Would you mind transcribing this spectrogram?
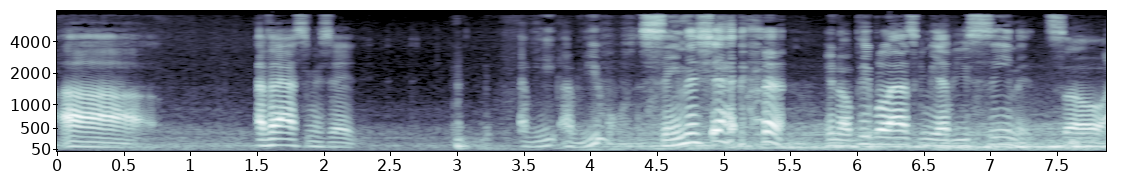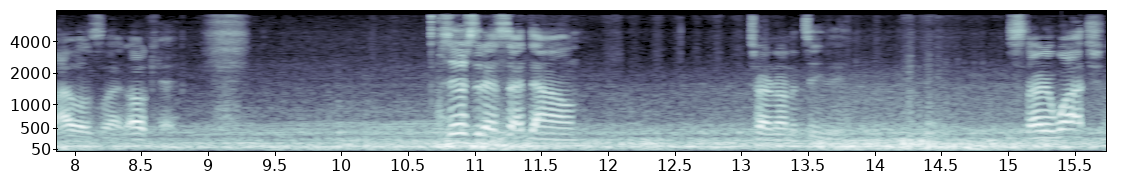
uh, have asked me, said, have you have you seen this yet? you know, people asking me, have you seen it? So I was like, okay. Seriously, I sat down, turned on the TV, started watching,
